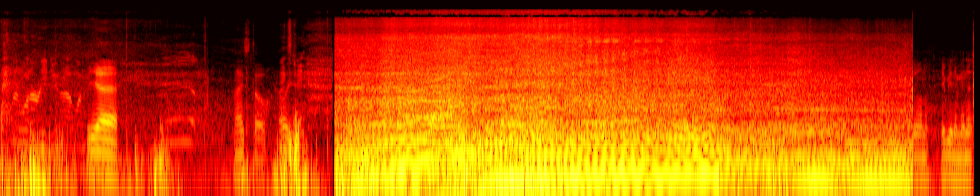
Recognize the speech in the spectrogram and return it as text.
I want to redo that one. Yeah. Nice though. Hell Thanks, yeah. Jay. Don't know. Maybe in a minute.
